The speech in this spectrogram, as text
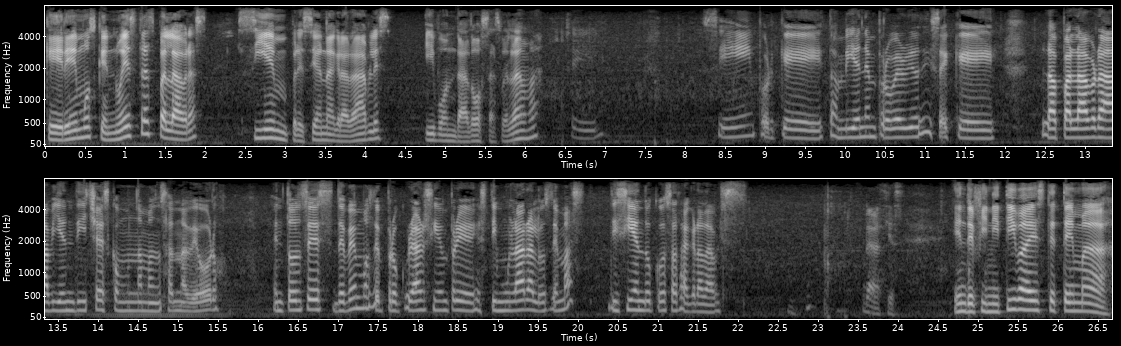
queremos que nuestras palabras siempre sean agradables y bondadosas, ¿verdad, Ma? Sí. Sí, porque también en Proverbios dice que la palabra bien dicha es como una manzana de oro. Entonces debemos de procurar siempre estimular a los demás diciendo cosas agradables. Gracias. En definitiva, este tema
